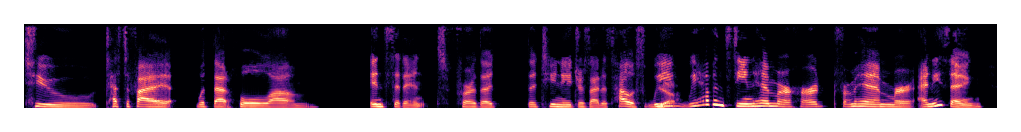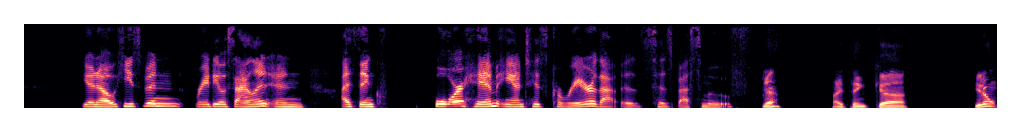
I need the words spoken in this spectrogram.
to testify with that whole um incident for the the teenagers at his house, we Yeah. we haven't seen him or heard from him or anything. You know, he's been radio silent and I think for him and his career that is his best move. Yeah, I think uh you know,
